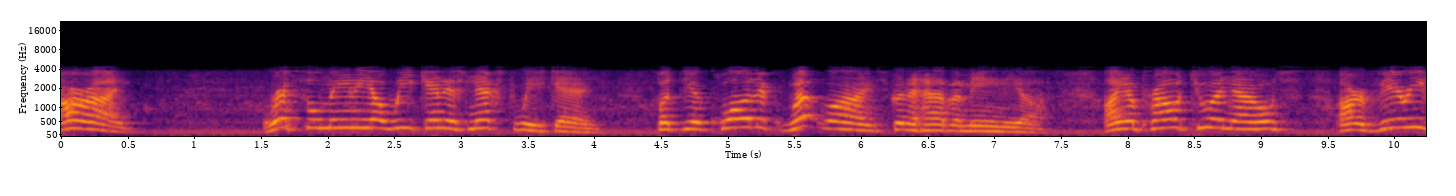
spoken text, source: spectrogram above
Alright, WrestleMania weekend is next weekend, but the Aquatic Wetline's going to have a mania. I am proud to announce our very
